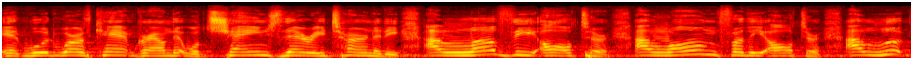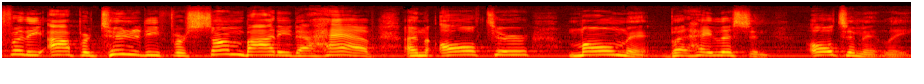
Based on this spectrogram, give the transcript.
at Woodworth Campground that will change their eternity. I love the altar. I long for the altar. I look for the opportunity for somebody to have an altar altar moment. But hey, listen, ultimately,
